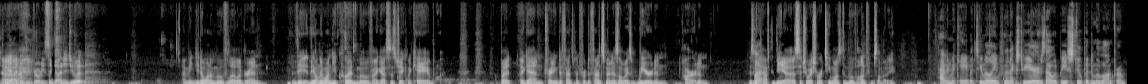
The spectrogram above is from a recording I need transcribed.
Yeah, uh, I don't think Brodie's the guy to do it. I mean, you don't want to move Liljegren. The the only one you could move, I guess, is Jake McCabe. But again, trading defenseman for defenseman is always weird and hard, and is going to have to be a, a, situation where a team wants to move on from somebody. Having McCabe at two million for the next two years, that would be stupid to move on from.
